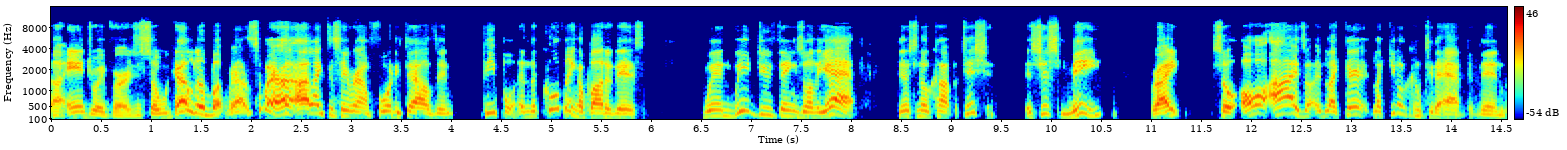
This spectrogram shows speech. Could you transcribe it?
uh, Android version. So we got a little bit around somewhere. I, I like to say around forty thousand people. And the cool thing about it is, when we do things on the app, there's no competition. It's just me, right? So all eyes are like they're like you don't come to the app and then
